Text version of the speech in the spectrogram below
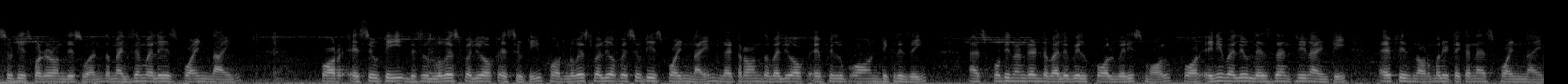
SUT is plotted on this one. The maximum value is 0.9. For SUT, this is lowest value of SUT. For lowest value of SUT is 0.9. Later on the value of f will go on decreasing. As 1400 the value will fall very small. For any value less than 390, f is normally taken as 0.9.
